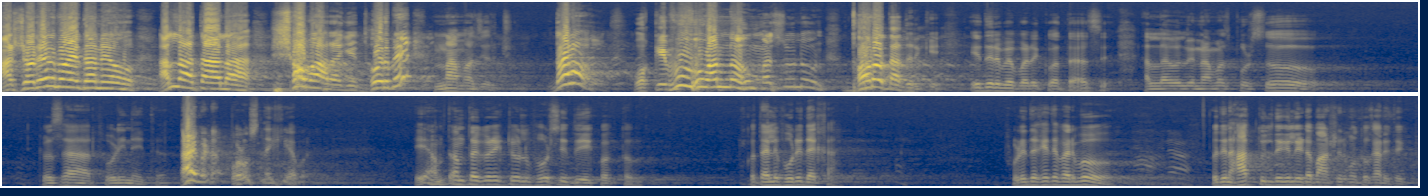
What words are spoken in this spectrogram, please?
হাসরের ময়দানেও আল্লাহ তাআলা সবার আগে ধরবে নামাজের জন্য। দাঁড়াও ওকে হুমান্নাহুম মাসুলুন, ধরো তাদেরকে। এদের ব্যাপারে কথা আছে। আল্লাহ বলে নামাজ পড়ছো? স্যার, পড়ি নাই তো। আয় বেটা, পড়োস নাকি আবার? এই আমতা আমতা করে একটু হলো পড়ছি দুই এক ওয়াক্ত তাহলে পড়ে দেখা। পড়ে দেখাইতে পারব? ওই দিন হাত তুলতে গেলে এটা বাঁশের মতো খারে থাকবে।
